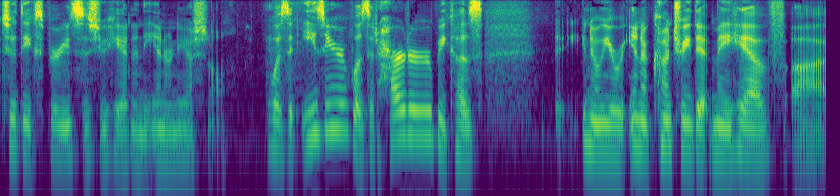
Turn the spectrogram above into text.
to the experiences you had in the international? Was it easier? Was it harder? Because you know you're in a country that may have uh,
